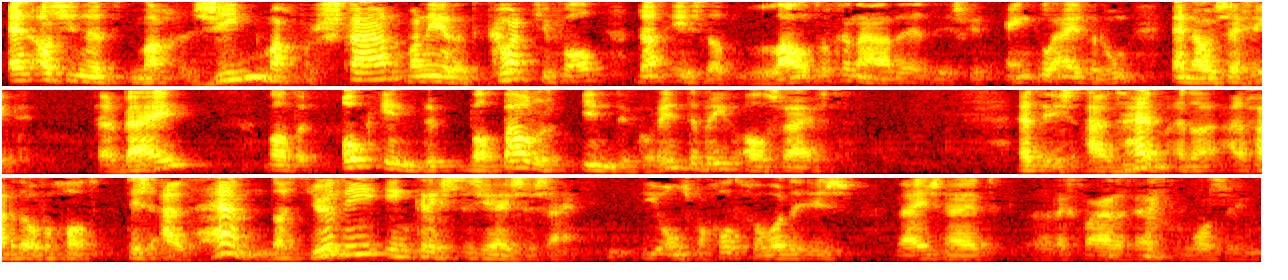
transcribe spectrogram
en als je het mag zien, mag verstaan, wanneer het kwartje valt, dan is dat louter genade. Het is geen enkel eigendom. En nou zeg ik erbij, wat, ook in de, wat Paulus in de Korinthebrief al schrijft. Het is uit hem, en dan gaat het over God. Het is uit hem dat jullie in Christus Jezus zijn. Die ons van God geworden is, wijsheid, rechtvaardigheid, verlossing,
